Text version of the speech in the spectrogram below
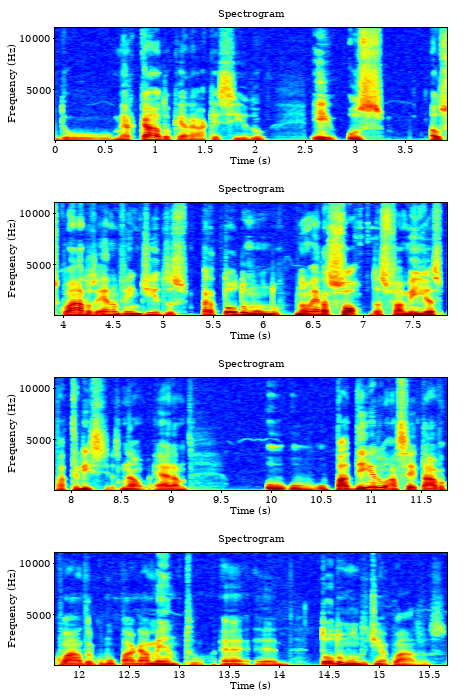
do mercado que era aquecido e os os quadros eram vendidos para todo mundo, não era só das famílias patrícias, não, era o, o, o padeiro aceitava o quadro como pagamento, é, é, todo mundo tinha quadros.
